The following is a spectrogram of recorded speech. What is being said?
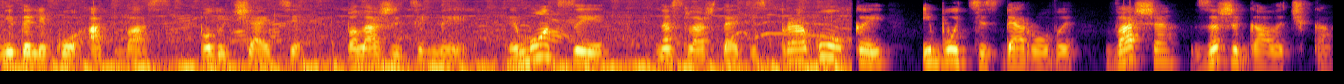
недалеко от вас. Получайте положительные эмоции, наслаждайтесь прогулкой и будьте здоровы. Ваша зажигалочка.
